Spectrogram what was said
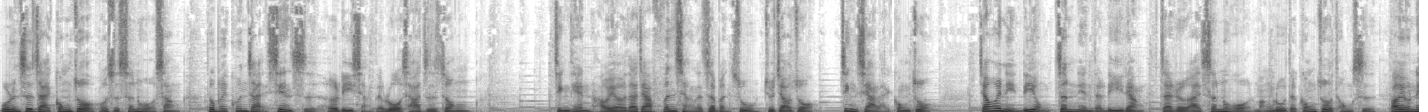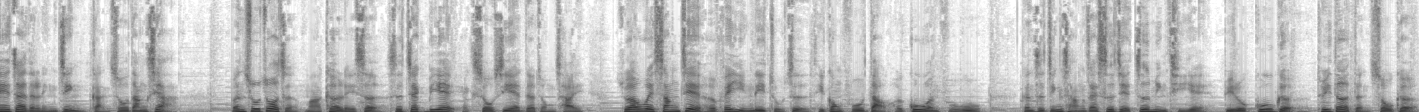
无论是在工作或是生活上，都被困在现实和理想的落差之中。今天好要和大家分享的这本书就叫做《静下来工作》。教会你利用正念的力量，在热爱生活、忙碌的工作同时，保有内在的宁静，感受当下。本书作者马克·雷瑟是 Jack B. A. Associate 的总裁，主要为商界和非营利组织提供辅导和顾问服务，更是经常在世界知名企业，比如 Google、推特等授课，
